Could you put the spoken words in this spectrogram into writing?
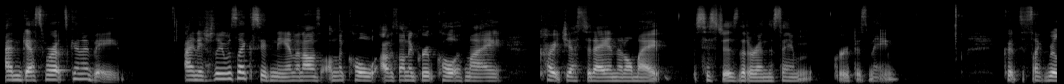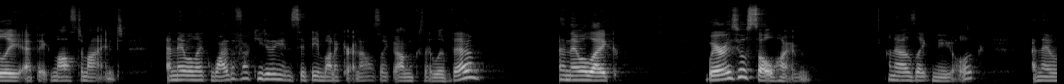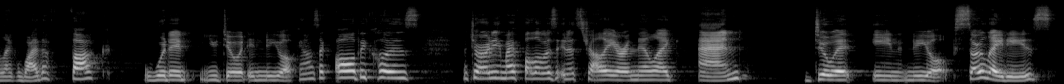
And guess where it's to be? I initially was like Sydney and then I was on the call, I was on a group call with my coach yesterday and then all my sisters that are in the same group as me. It's like really epic mastermind. And they were like, why the fuck are you doing it in Sydney, Monica? And I was like, um, because I live there. And they were like, where is your soul home? And I was like, New York. And they were like, why the fuck wouldn't you do it in New York? And I was like, oh, because majority of my followers in Australia and they're like, and do it in New York. So, ladies,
